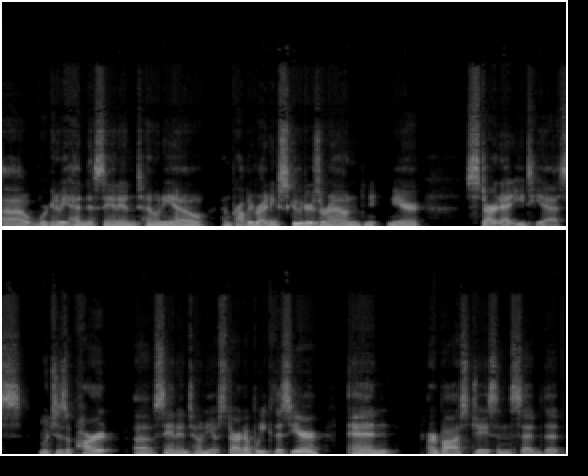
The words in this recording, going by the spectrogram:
uh, we're going to be heading to San Antonio and probably riding scooters around n- near Start at ETS, which is a part of San Antonio Startup Week this year. And our boss Jason said that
